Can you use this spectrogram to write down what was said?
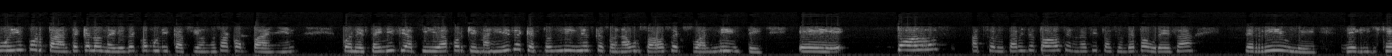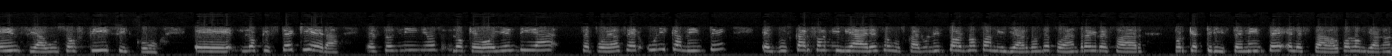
muy importante que los medios de comunicación nos acompañen con esta iniciativa, porque imagínense que estos niños que son abusados sexualmente, eh, todos, absolutamente todos en una situación de pobreza terrible, negligencia, abuso físico, eh, lo que usted quiera, estos niños, lo que hoy en día se puede hacer únicamente es buscar familiares o buscar un entorno familiar donde puedan regresar porque tristemente el Estado colombiano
